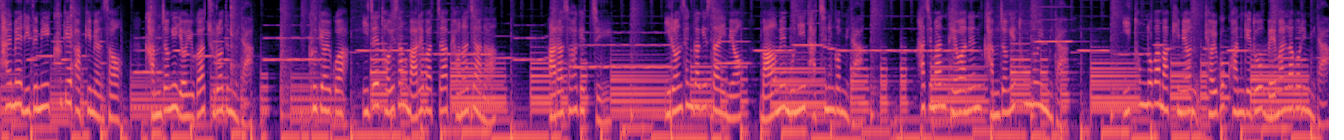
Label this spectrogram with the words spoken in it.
삶의 리듬이 크게 바뀌면서 감정의 여유가 줄어듭니다. 그 결과 이제 더 이상 말해봤자 변하지 않아. 알아서 하겠지. 이런 생각이 쌓이며 마음의 문이 닫히는 겁니다. 하지만 대화는 감정의 통로입니다. 이 통로가 막히면 결국 관계도 메말라 버립니다.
